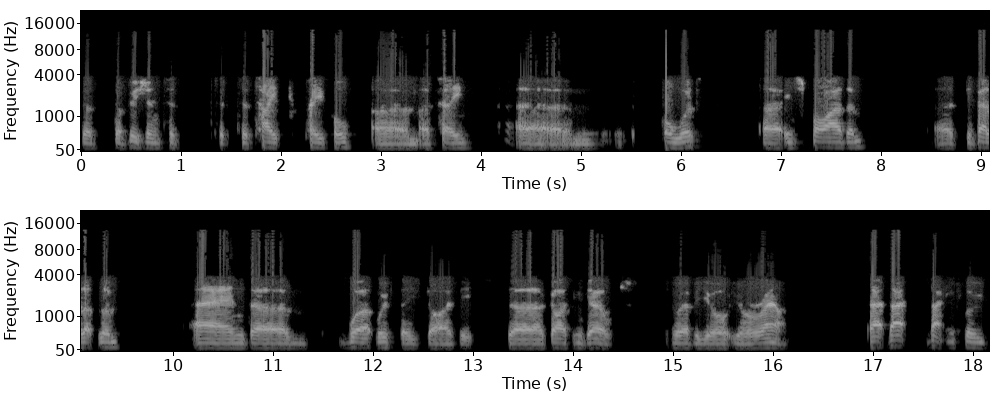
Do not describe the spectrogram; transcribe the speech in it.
the, the vision to, to, to, take people, um, a team, um, forward, uh, inspire them, uh, develop them, and um, work with these guys. It's uh, guys and girls, whoever you're you're around. That that that includes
